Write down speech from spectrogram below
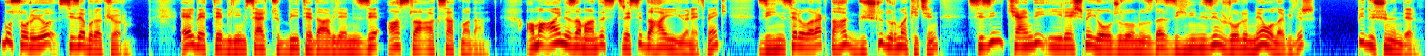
bu soruyu size bırakıyorum. Elbette bilimsel tıbbi tedavilerinizi asla aksatmadan ama aynı zamanda stresi daha iyi yönetmek, zihinsel olarak daha güçlü durmak için sizin kendi iyileşme yolculuğunuzda zihninizin rolü ne olabilir? Bir düşünün derim.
